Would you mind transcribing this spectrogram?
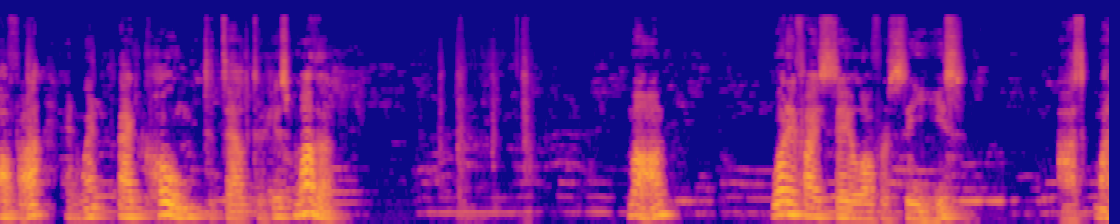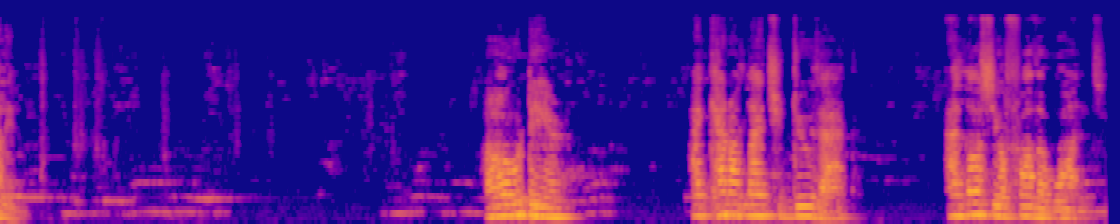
offer and went back home to tell to his mother. Mom, what if I sail overseas? asked Malin. Oh dear, I cannot let you do that. I lost your father once.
